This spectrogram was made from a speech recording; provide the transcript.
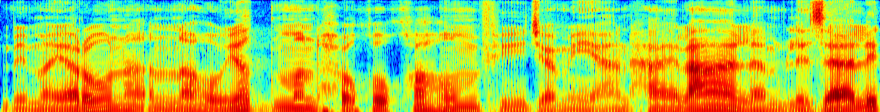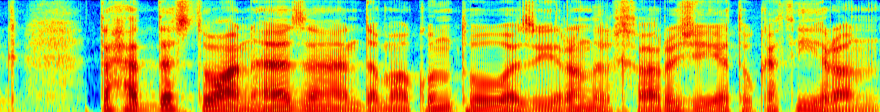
بما يرون أنه يضمن حقوقهم في جميع أنحاء العالم. لذلك تحدثت عن هذا عندما كنت وزيرا للخارجية كثيرا.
